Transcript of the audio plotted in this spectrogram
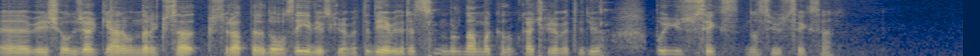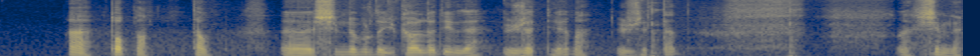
ee, bir iş olacak. Yani bunların küsa, küsuratları da olsa 700 kilometre diyebiliriz. Şimdi buradan bakalım kaç kilometre diyor. Bu 180 nasıl 180? Ha toplam. Tamam. Ee, şimdi burada yukarıda değil de ücret diyelim ha. Ücretten. Şimdi.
